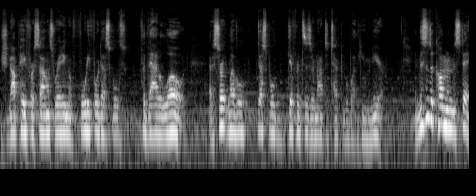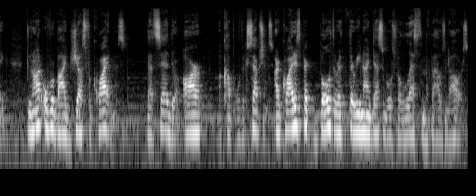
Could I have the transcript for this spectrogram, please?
You should not pay for a silence rating of 44 decibels for that alone. At a certain level, decibel differences are not detectable by the human ear. And this is a common mistake. Do not overbuy just for quietness. That said, there are a couple of exceptions. Our quietest pick both are at 39 decibels for less than $1,000.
